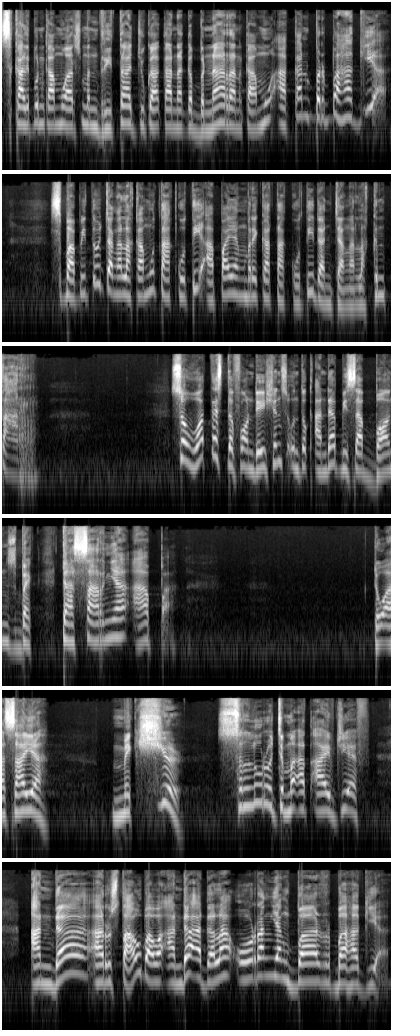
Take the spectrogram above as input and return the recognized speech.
sekalipun kamu harus menderita juga karena kebenaran, kamu akan berbahagia. Sebab itu janganlah kamu takuti apa yang mereka takuti dan janganlah gentar. So what is the foundations untuk Anda bisa bounce back? Dasarnya apa? Doa saya, make sure seluruh jemaat IFGF, Anda harus tahu bahwa Anda adalah orang yang berbahagia.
